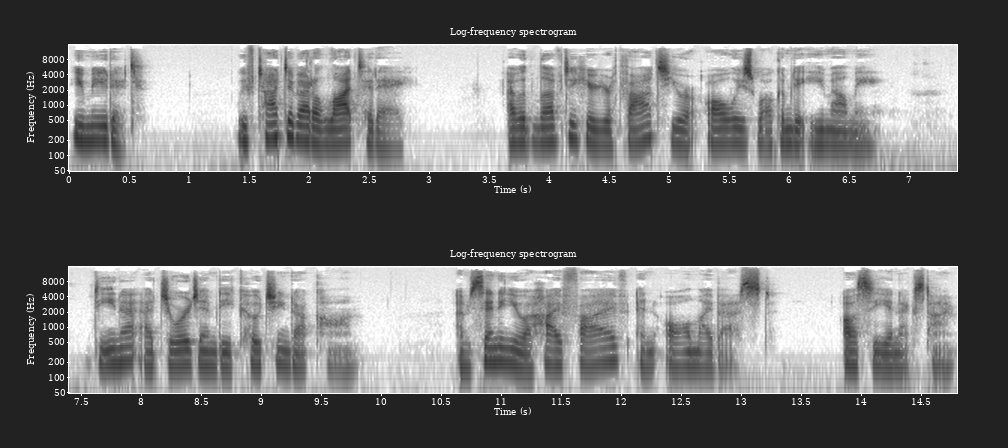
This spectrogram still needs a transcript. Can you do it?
you made it. We've talked about a lot today. I would love to hear your thoughts. You are always welcome to email me, Dina at georgemdcoaching.com. I'm sending you a high five and all my best. I'll see you next time.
